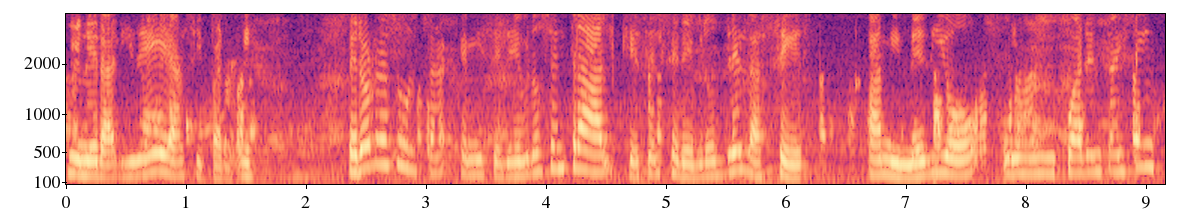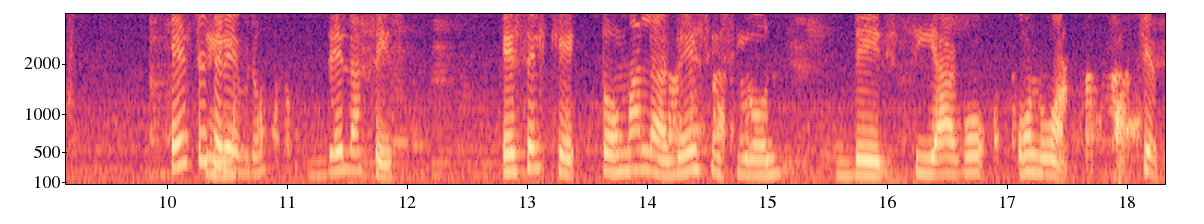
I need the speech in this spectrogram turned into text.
generar ideas y para eso. Pero resulta que mi cerebro central, que es el cerebro del hacer, a mí me dio un 45. Este cerebro del hacer es el que toma la decisión de si hago o no hago. ¿cierto?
